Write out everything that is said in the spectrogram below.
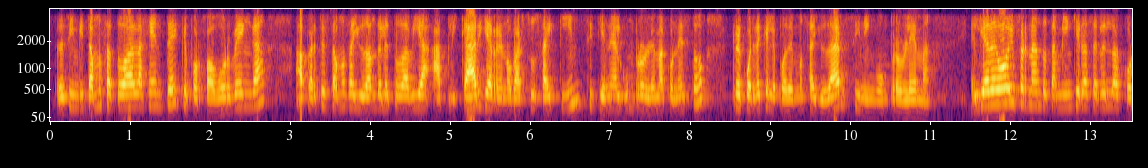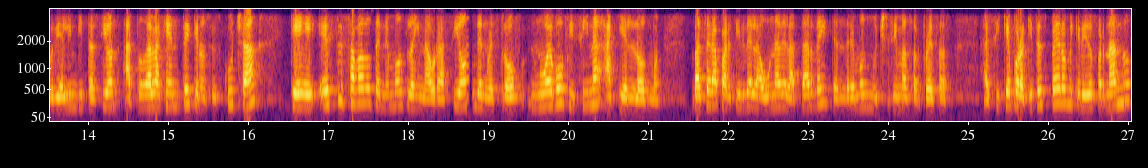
Entonces, invitamos a toda la gente que por favor venga. Aparte, estamos ayudándole todavía a aplicar y a renovar sus ITIN. Si tiene algún problema con esto, recuerde que le podemos ayudar sin ningún problema. El día de hoy, Fernando, también quiero hacerles la cordial invitación a toda la gente que nos escucha que este sábado tenemos la inauguración de nuestra nueva oficina aquí en Lodmont. Va a ser a partir de la una de la tarde y tendremos muchísimas sorpresas. Así que por aquí te espero, mi querido Fernando.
